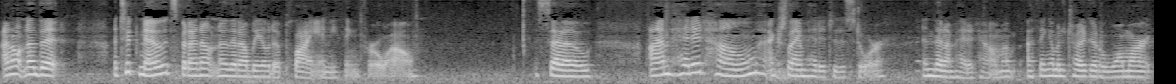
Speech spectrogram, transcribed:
i don't know that I took notes, but I don't know that I'll be able to apply anything for a while. So I'm headed home. Actually, I'm headed to the store, and then I'm headed home. I'm, i think I'm going to try to go to Walmart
